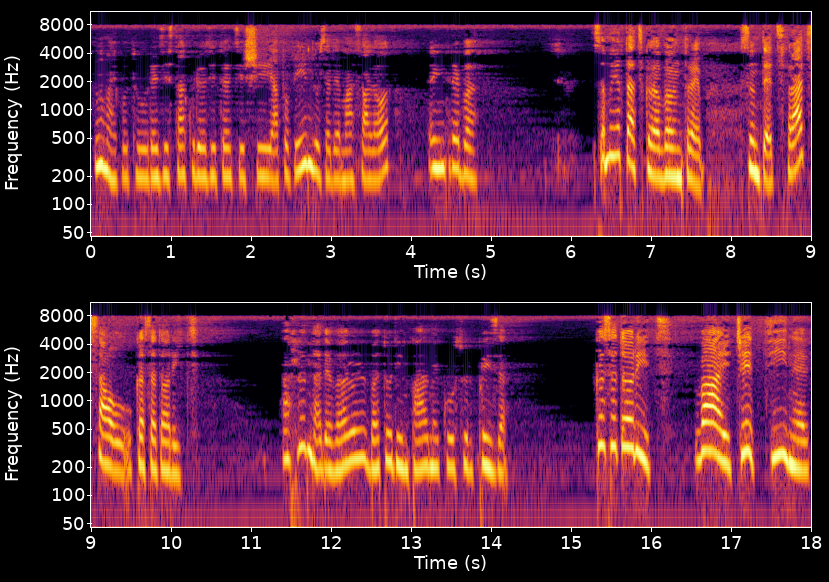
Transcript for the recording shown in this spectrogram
nu mai putu rezista curiozității și, apropiindu-se de masa lor, îi întrebă. Să mă iertați că vă întreb, sunteți frați sau căsătoriți?" Aflând adevărul, bătu din palme cu surpriză. Căsătoriți! Vai, ce tineri!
